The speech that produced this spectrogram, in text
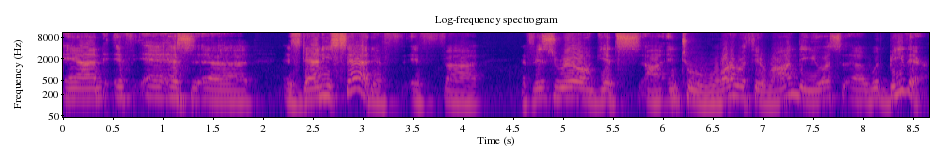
And if as uh, as Danny said, if if if Israel gets uh, into a war with Iran, the U.S. Uh, would be there.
